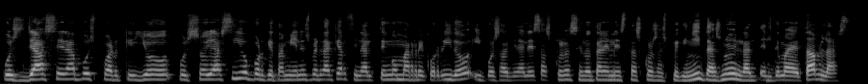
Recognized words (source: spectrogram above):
pues ya será pues porque yo pues soy así o porque también es verdad que al final tengo más recorrido y pues al final esas cosas se notan en estas cosas pequeñitas, ¿no? En la- el tema de tablas.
